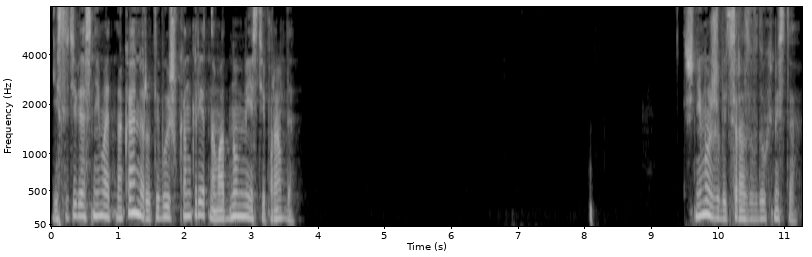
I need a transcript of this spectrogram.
Если тебя снимать на камеру, ты будешь в конкретном одном месте, правда? Ты же не можешь быть сразу в двух местах.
